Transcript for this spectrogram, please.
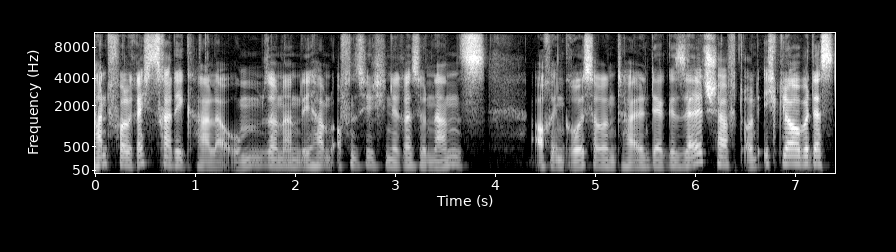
Handvoll Rechtsradikaler um, sondern die haben offensichtlich eine Resonanz auch in größeren Teilen der Gesellschaft. Und ich glaube, dass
